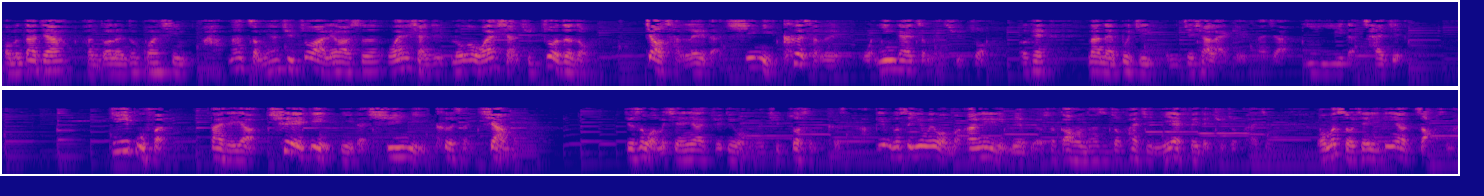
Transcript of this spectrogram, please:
我们大家很多人都关心啊，那怎么样去做啊？刘老师，我也想去，如果我也想去做这种教程类的心理课程类，我应该怎么去做？OK，那呢不急，我们接下来给大家一一的拆解。第一部分，大家要确定你的虚拟课程项目。就是我们先要决定我们去做什么课程啊，并不是因为我们案例里面，比如说高红他是做会计，你也非得去做会计。我们首先一定要找什么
